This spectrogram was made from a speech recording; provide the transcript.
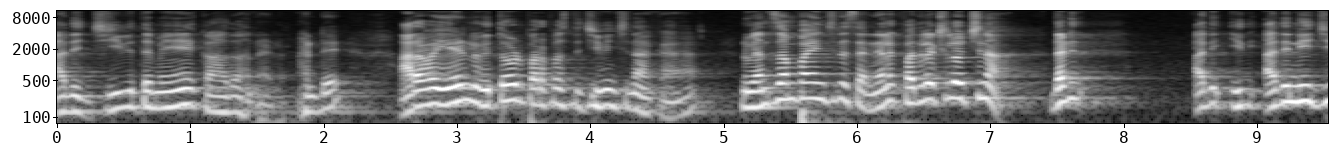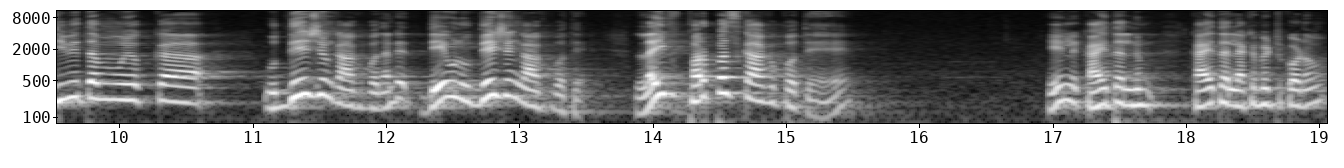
అది జీవితమే కాదు అన్నాడు. అంటే అరవై ఏళ్ళు వితౌట్ పర్పస్ జీవించినాక నువ్వు ఎంత సంపాదించినా సరే నెలకు పది లక్షలు వచ్చినా దట్ ఇస్ అది ఇది అది నీ జీవితం యొక్క ఉద్దేశం కాకపోతే అంటే దేవుని ఉద్దేశం కాకపోతే లైఫ్ పర్పస్ కాకపోతే ఏం లేదు కాగితాలు కాగితాలు లెక్క పెట్టుకోవడం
